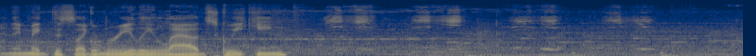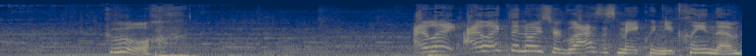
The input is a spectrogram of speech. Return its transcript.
and they make this like really loud squeaking. Cool. I like I like the noise your glasses make when you clean them.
